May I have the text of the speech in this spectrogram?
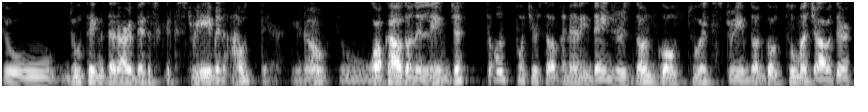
to do things that are a bit of extreme and out there, you know, to walk out on a limb. Just don't put yourself in any dangers. Don't go too extreme. Don't go too much out there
